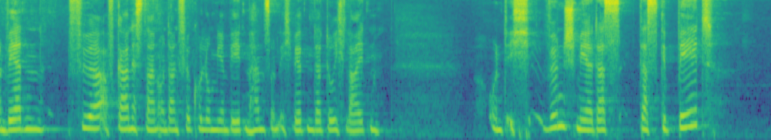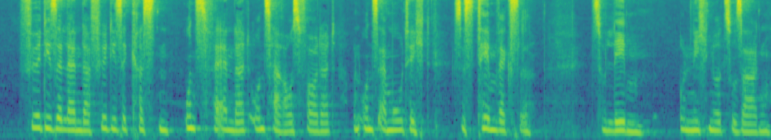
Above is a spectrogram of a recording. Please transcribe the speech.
und werden für Afghanistan und dann für Kolumbien beten. Hans und ich werden da durchleiten. Und ich wünsche mir, dass das Gebet für diese Länder, für diese Christen uns verändert, uns herausfordert und uns ermutigt, Systemwechsel zu leben und nicht nur zu sagen.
